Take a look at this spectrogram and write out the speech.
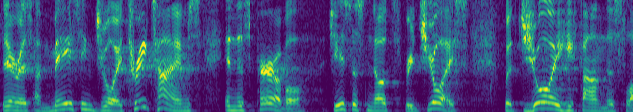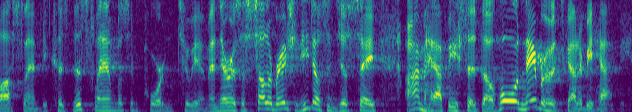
there is amazing joy. Three times in this parable, Jesus notes, rejoice. With joy, he found this lost lamb because this lamb was important to him. And there is a celebration. He doesn't just say, I'm happy. He says, the whole neighborhood's got to be happy.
